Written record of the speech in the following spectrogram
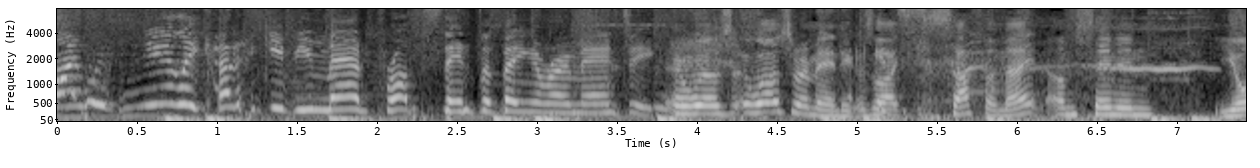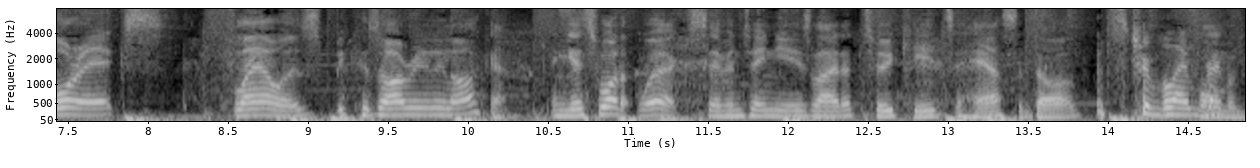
I was nearly going to give you mad props then for being a romantic. It was, it was romantic. It was like, suffer, mate. I'm sending your ex flowers because I really like her. And guess what? It works. 17 years later, two kids, a house, a dog. It's Triple M Former breakfast.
